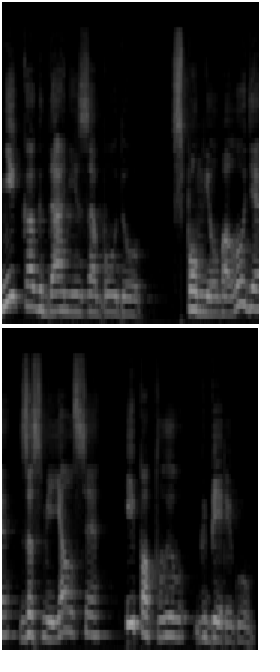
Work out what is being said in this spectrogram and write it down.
никогда не забуду. Вспомнил Володя, засмеялся и поплыл к берегу.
